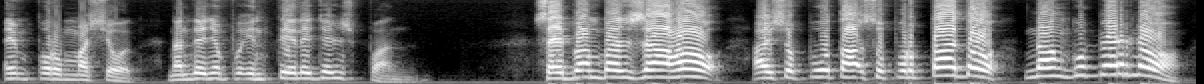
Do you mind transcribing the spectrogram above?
impormasyon. Nandiyan yung po intelligence fund sa ibang bansa ho ay suputa, suportado ng gobyerno.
